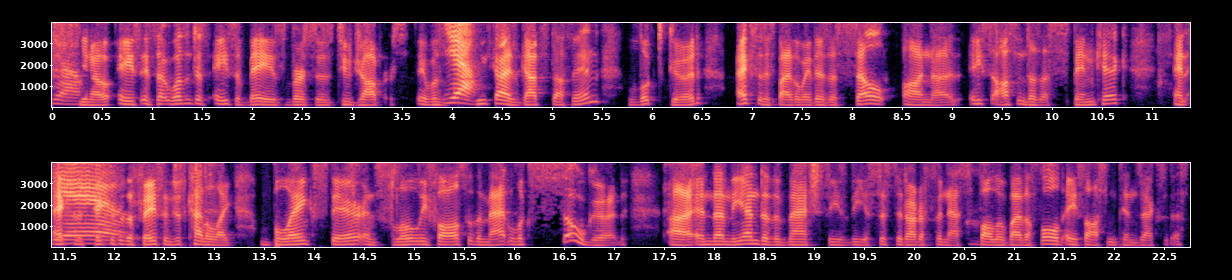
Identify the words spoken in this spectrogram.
Yeah. you know ace. It's it wasn't just Ace of Bays versus two jobbers. It was Yeah. these guys got stuff in, looked good. Exodus, by the way, there's a cell on uh, Ace Austin does a spin kick, and Exodus takes it to the face and just kind of like blank stare and slowly falls to the mat. It looks so good. Uh, and then the end of the match sees the assisted art of finesse Mm. followed by the fold. Ace Austin pins Exodus.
